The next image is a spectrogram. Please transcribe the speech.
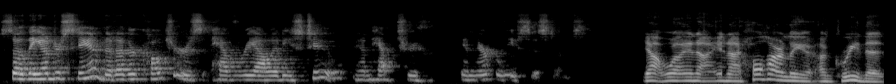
So they understand that other cultures have realities too and have truth in their belief systems. Yeah, well, and I and I wholeheartedly agree that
